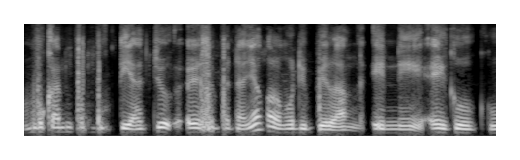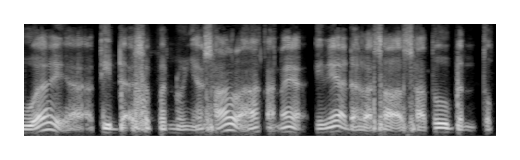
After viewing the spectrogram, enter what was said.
bukan pembuktian juga eh, sebenarnya kalau mau dibilang ini ego gua ya tidak sepenuhnya salah karena ya ini adalah salah satu bentuk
